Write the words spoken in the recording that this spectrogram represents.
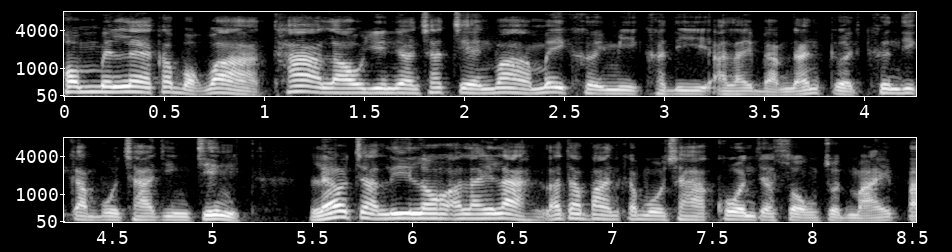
คอมเมนต์แรกก็บอกว่าถ้าเรายืนยันชัดเจนว่าไม่เคยมีคดีอะไรแบบนั้นเกิดขึ้นที่กัมพูชาจริงๆ แล้วจะรีรออะไรล่ะ รัฐบาลกัมพูชาควรจะส่งจดหมายไป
